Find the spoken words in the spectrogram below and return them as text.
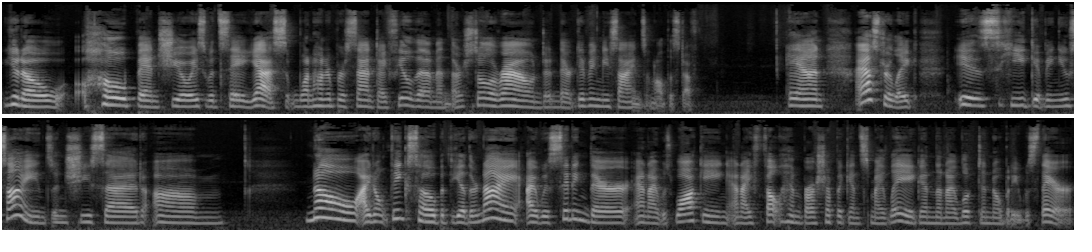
you know hope and she always would say yes 100% i feel them and they're still around and they're giving me signs and all this stuff and I asked her, like, is he giving you signs? And she said, um, no, I don't think so. But the other night I was sitting there and I was walking and I felt him brush up against my leg. And then I looked and nobody was there.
